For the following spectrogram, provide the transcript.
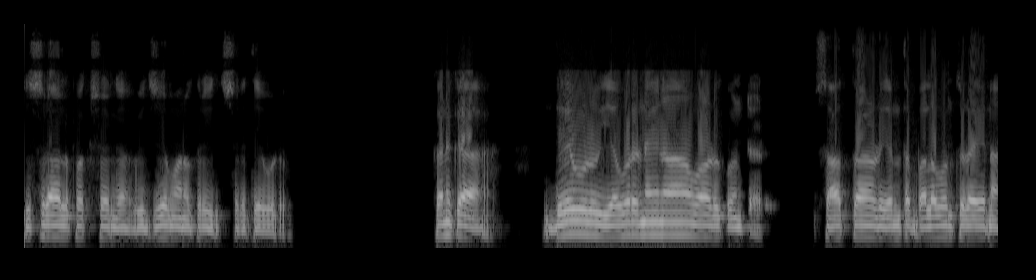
ఇస్రాయల్ పక్షంగా విజయం అనుగ్రహించిన దేవుడు. కనుక దేవుడు ఎవరినైనా వాడుకుంటాడు. సాతానుడు ఎంత బలవంతుడైనా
